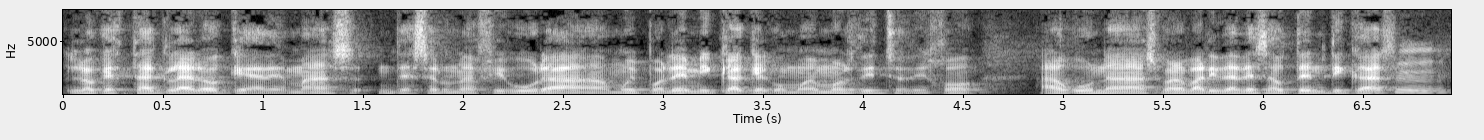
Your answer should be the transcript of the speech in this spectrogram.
Lo que está claro que además de ser una figura muy polémica, que como hemos dicho dijo algunas barbaridades auténticas, Hmm.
